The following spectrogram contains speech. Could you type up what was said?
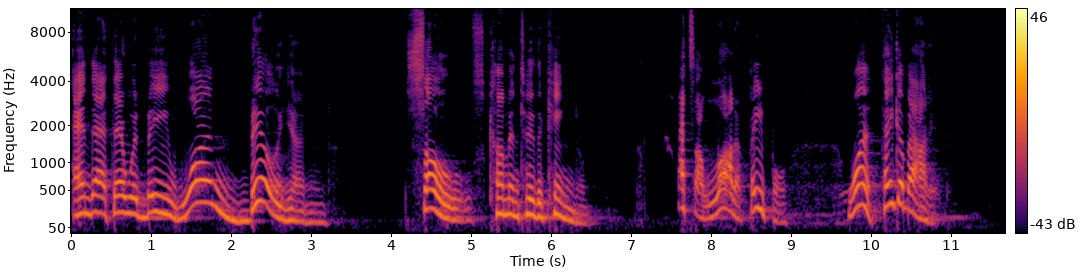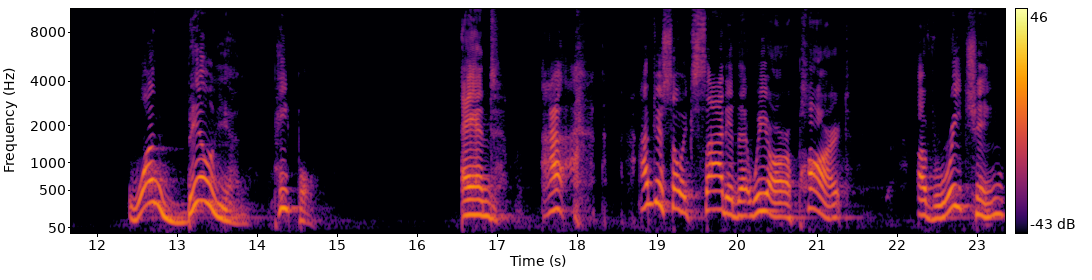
and that there would be one billion souls coming to the kingdom. That's a lot of people. One, think about it. One billion people. And I, I'm just so excited that we are a part of reaching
